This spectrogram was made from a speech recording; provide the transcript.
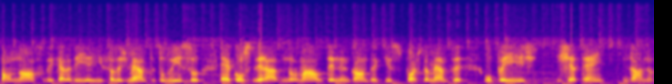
pão nosso de cada dia e, infelizmente, tudo isso é considerado normal, tendo em conta que supostamente o país já tem dano.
